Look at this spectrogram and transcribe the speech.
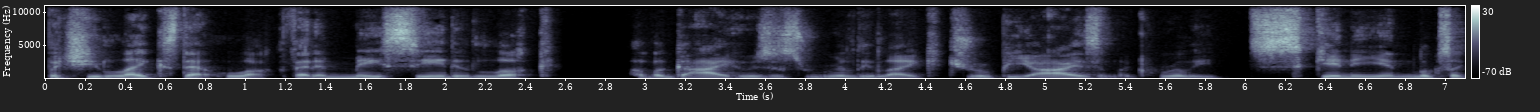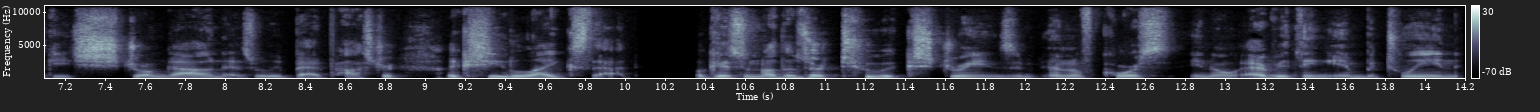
But she likes that look, that emaciated look of a guy who's just really like droopy eyes and like really skinny and looks like he's strung out and has really bad posture. Like she likes that. Okay, so now those are two extremes. And, of course, you know, everything in between,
